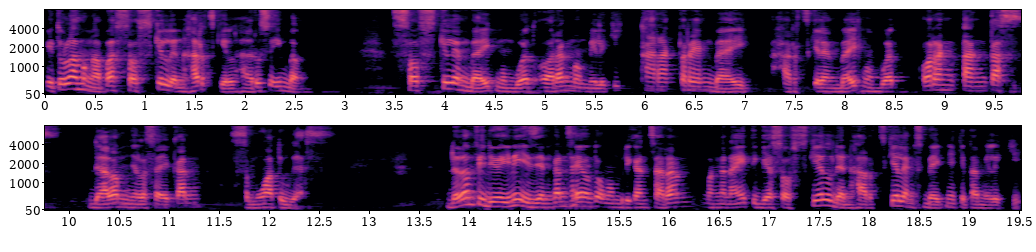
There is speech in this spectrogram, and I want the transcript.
Itulah mengapa soft skill dan hard skill harus seimbang. Soft skill yang baik membuat orang memiliki karakter yang baik. Hard skill yang baik membuat orang tangkas dalam menyelesaikan semua tugas. Dalam video ini izinkan saya untuk memberikan saran mengenai tiga soft skill dan hard skill yang sebaiknya kita miliki.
